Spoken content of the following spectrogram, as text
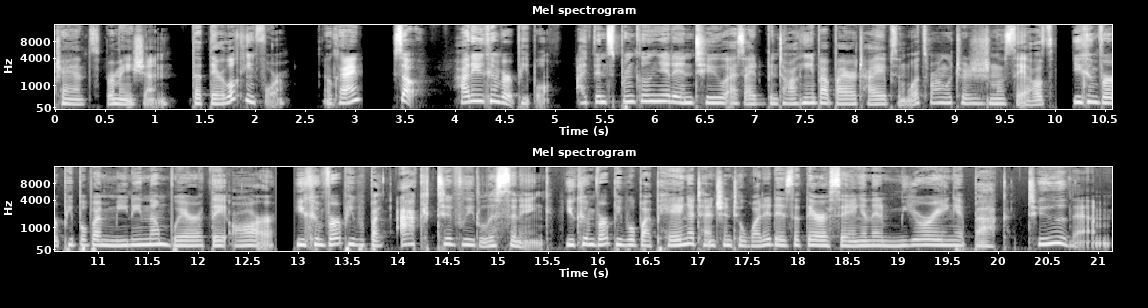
transformation that they're looking for. Okay. So, how do you convert people? I've been sprinkling it into as I've been talking about buyer types and what's wrong with traditional sales. You convert people by meeting them where they are. You convert people by actively listening. You convert people by paying attention to what it is that they're saying and then mirroring it back to them.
